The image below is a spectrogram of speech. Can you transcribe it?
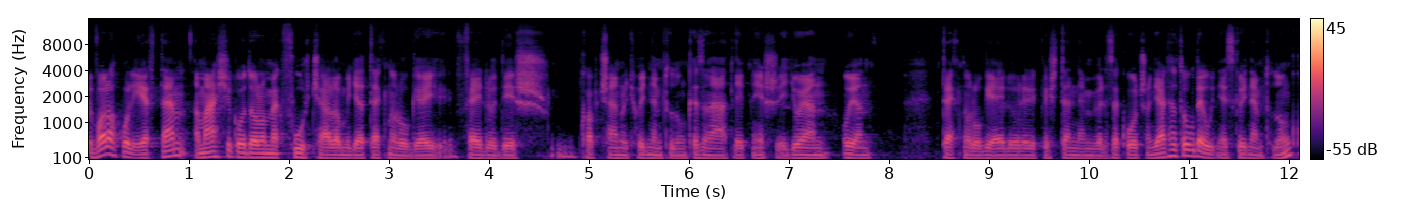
valahol értem, a másik oldalon meg furcsálom ugye a technológiai fejlődés kapcsán, hogy hogy nem tudunk ezen átlépni, és egy olyan, olyan technológiai előrelépést tenni, amivel ezek olcsón gyárthatók, de úgy néz ki, hogy nem tudunk.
